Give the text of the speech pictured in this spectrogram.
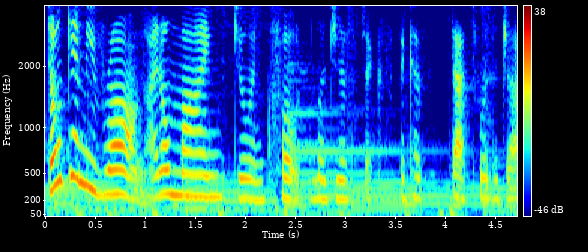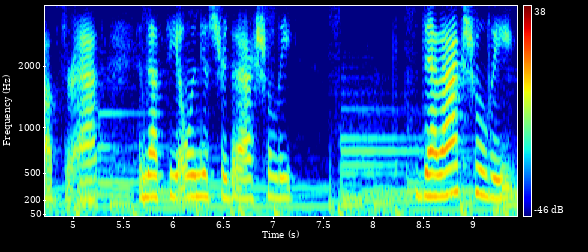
Don't get me wrong, I don't mind doing quote logistics because that's where the jobs are at and that's the only industry that actually that actually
